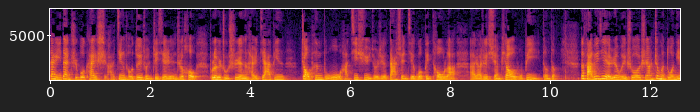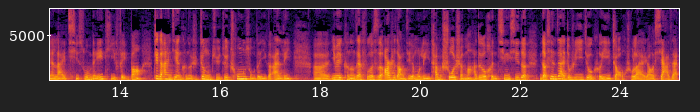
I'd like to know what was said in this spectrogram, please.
但是，一旦直播开始哈，镜头对准这些人之后，不论是主持人还是嘉宾，照喷不误哈，继续就是这个大选结果被偷了啊，然后这个选票舞弊等等。那法律界也认为说，实际上这么多年来起诉媒体诽谤这个案件，可能是证据最充足的一个案例。呃，因为可能在福克斯二十档节目里，他们说什么哈都有很清晰的，你到现在都是依旧可以找出来，然后下载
